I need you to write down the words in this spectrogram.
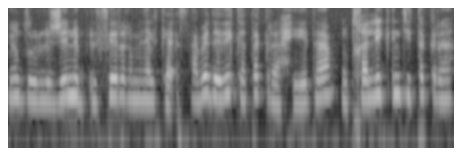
ينظروا للجانب الفارغ من الكأس. عباد هذيك تكره حياتها وتخليك أنت تكره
